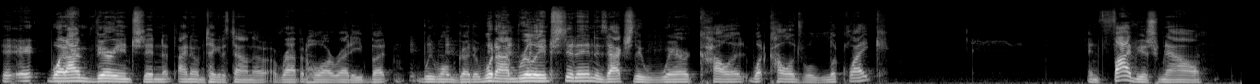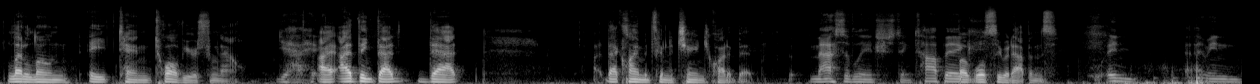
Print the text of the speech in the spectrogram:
it, it, what I'm very interested in, I know I'm taking us down a, a rabbit hole already, but we won't go there. What I'm really interested in is actually where college, what college will look like in five years from now, let alone eight, 10, 12 years from now. Yeah, I, I think that that that climate's going to change quite a bit, massively interesting topic. but we'll see what happens. and I mean,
